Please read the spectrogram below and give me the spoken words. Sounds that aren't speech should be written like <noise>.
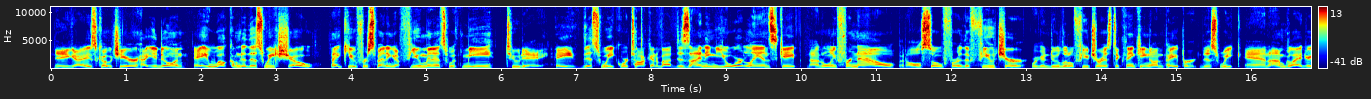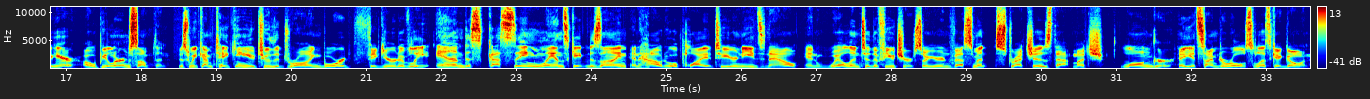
Hey guys, Coach here. How you doing? Hey, welcome to this week's show. Thank you for spending a few minutes with me today. Hey, this week we're talking about designing your landscape not only for now, but also for the future. We're going to do a little futuristic thinking on paper this week, and I'm glad you're here. I hope you learned something. This week I'm taking you to the drawing board, figuratively, and discussing landscape design and how to apply it to your needs now and well into the future so your investment stretches that much longer. Hey, it's time to roll, so let's get going.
